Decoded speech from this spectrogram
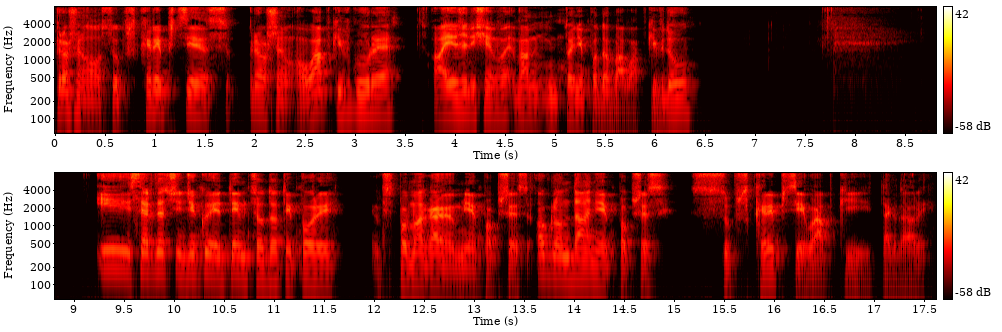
Proszę o subskrypcję, proszę o łapki w górę, a jeżeli się wa- Wam to nie podoba, łapki w dół. I serdecznie dziękuję tym, co do tej pory wspomagają mnie poprzez oglądanie, poprzez subskrypcje, łapki i tak dalej.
